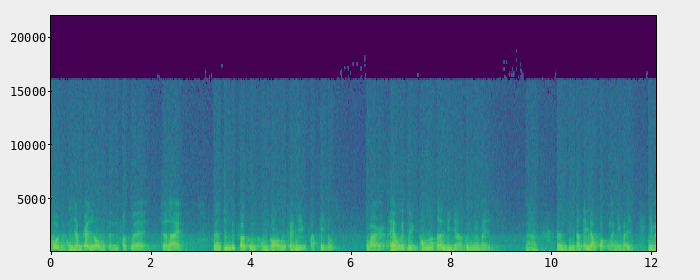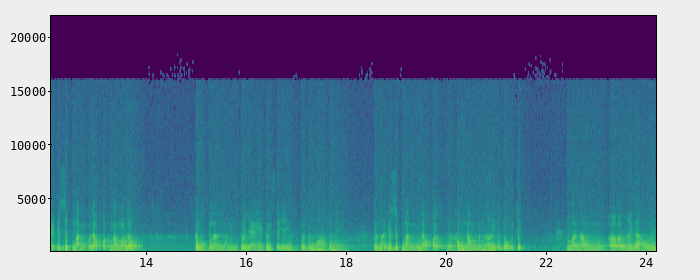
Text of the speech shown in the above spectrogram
Thôi mới không dám cãi lộn mà thỉnh phật về, trở lại. Nên chính đức phật cũng không có một cái biện pháp kỷ luật. Và theo cái truyền thống nó tới bây giờ cũng như vậy. Nên chúng ta thấy đạo phật là như vậy. Như vậy cái sức mạnh của đạo phật nằm ở đâu? Có một lần mình, tôi giảng cái cư sĩ, tôi cũng nói cho này tôi nói cái sức mạnh của đạo phật nó không nằm ở nơi cái tổ chức mà nằm ở nơi đạo lý.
